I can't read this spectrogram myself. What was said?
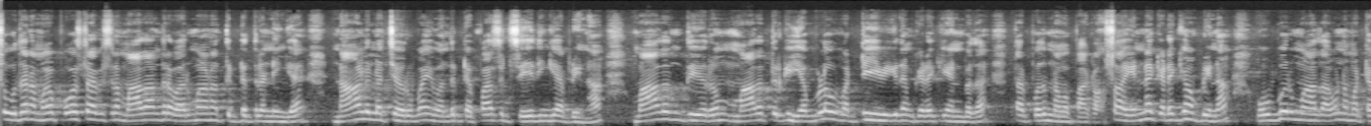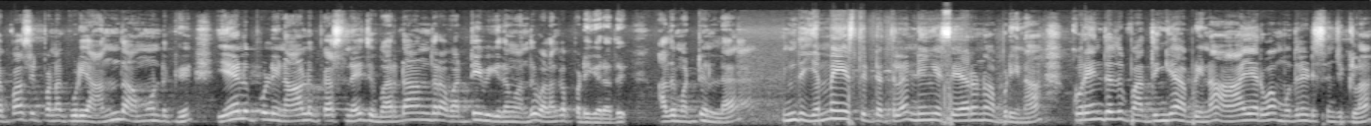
ஸோ உதாரணமாக போஸ்ட் ஆஃபீஸில் மாதாந்திர வருமான திட்டத்தில் நீங்கள் நாலு லட்சம் ரூபாய் வந்து டெபாசிட் செய்தீங்க அப்படின்னா மாதந்தீரும் மாதத்திற்கு எவ்வளவு வட்டி விகிதம் கிடைக்கும் என்பதை தற்போது நம்ம பார்க்கலாம். ஸோ என்ன கிடைக்கும் அப்படின்னா ஒவ்வொரு மாதமும் நம்ம டெபாசிட் பண்ணக்கூடிய அந்த அமௌண்ட்டுக்கு ஏழு புள்ளி நாலு பெர்சன்டேஜ் வருடாந்திர வட்டி விகிதம் வந்து வழங்கப்படுகிறது. அது மட்டும் இல்லை இந்த எம்ஐஎஸ் திட்டத்தில் நீங்கள் சேரணும் அப்படின்னா குறைந்தது பார்த்தீங்க அப்படின்னா ஆயரூவா முதலீடு செஞ்சுக்கலாம்.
